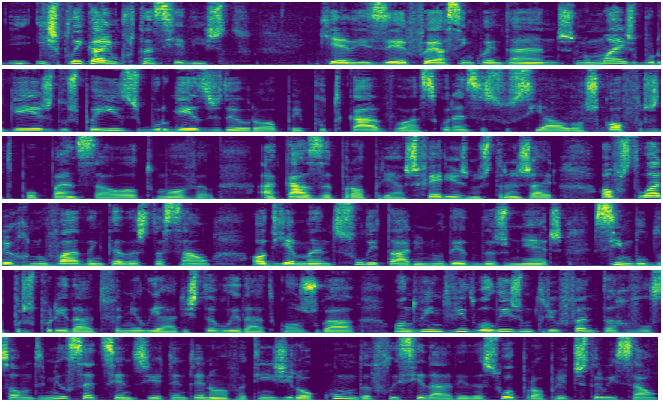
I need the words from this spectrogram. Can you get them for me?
e, e explica a importância disto que é dizer, foi há 50 anos, no mais burguês dos países burgueses da Europa, hipotecado à segurança social, aos cofres de poupança, ao automóvel, à casa própria, às férias no estrangeiro, ao vestuário renovado em cada estação, ao diamante solitário no dedo das mulheres, símbolo de prosperidade familiar e estabilidade conjugal, onde o individualismo triunfante da Revolução de 1789 atingira o cume da felicidade e da sua própria destruição,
